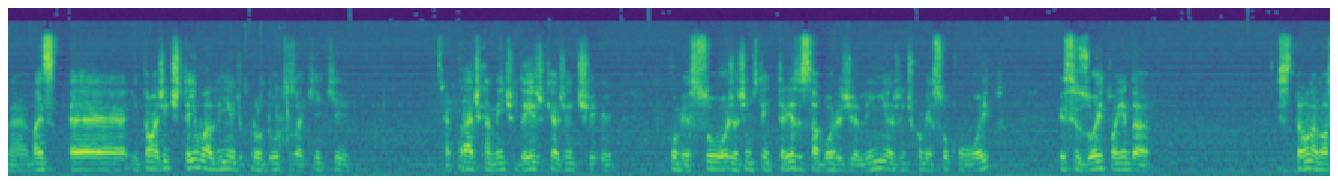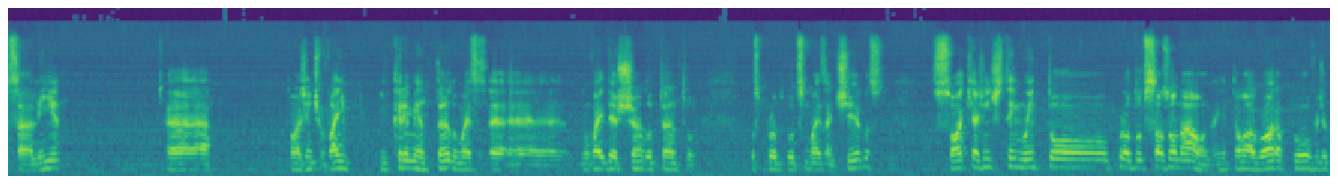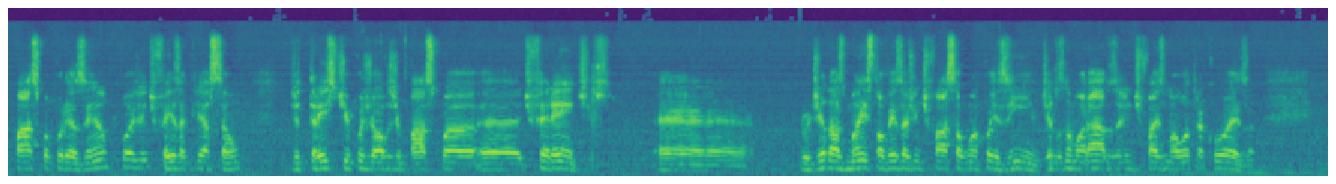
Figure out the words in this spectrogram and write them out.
Né? Mas é, então a gente tem uma linha de produtos aqui que é praticamente desde que a gente começou. Hoje a gente tem 13 sabores de linha, a gente começou com oito. Esses oito ainda estão na nossa linha. É, então a gente vai incrementando, mas é, é, não vai deixando tanto os produtos mais antigos. Só que a gente tem muito produto sazonal, né? Então agora para o ovo de Páscoa, por exemplo, a gente fez a criação de três tipos de ovos de Páscoa é, diferentes. É, para o Dia das Mães, talvez a gente faça alguma coisinha. Dia dos Namorados, a gente faz uma outra coisa.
